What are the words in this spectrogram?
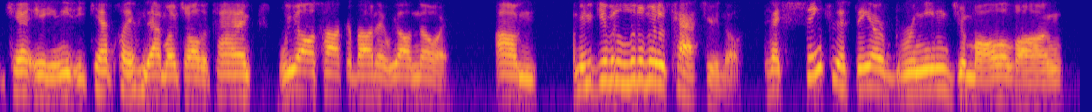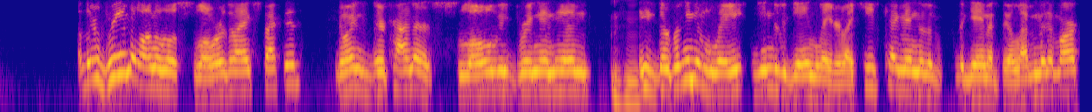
You can't. You, you can't play him that much all the time. We all talk about it. We all know it. Um, I'm going to give it a little bit of a pass here, though. And I think that they are bringing Jamal along. They're bringing him along a little slower than I expected. Knowing they're kind of slowly bringing him Mm-hmm. he's, they're bringing him late into the game later. Like he's came into the, the game at the 11 minute mark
